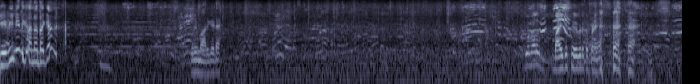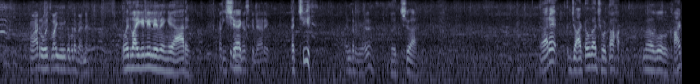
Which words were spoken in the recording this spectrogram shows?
ये भी नहीं दिखाना था क्या? पूरी मार्केट है। ये हमारे भाई के फेवरेट कपड़े हैं। हमारे रोहित भाई यही कपड़े पहने रोहित भाई के लिए ले लेंगे यार। यार एक। कच्ची? अंडरवेयर अच्छा। अरे जाटो का छोटा वो खाट।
